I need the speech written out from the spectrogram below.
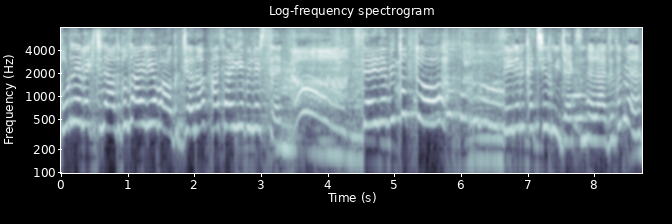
burada yemek için aldık. Uzaylıya mı aldık canım? Ha sen yiyebilirsin. Zeynep'i tuttu. Kaçırmayacaksın herhalde değil mi?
